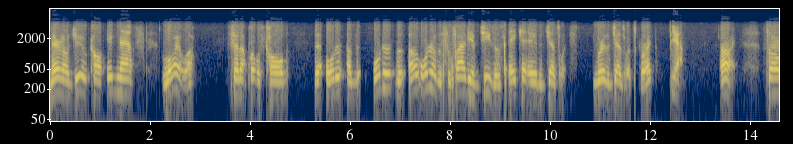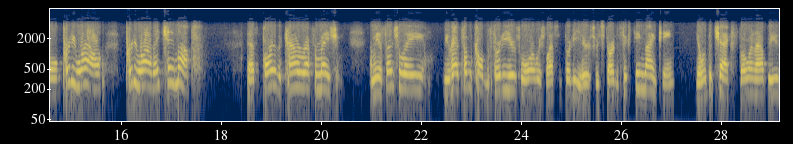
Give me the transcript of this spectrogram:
Marrano Jew called Ignaz Loyola set up what was called the Order of the Order the uh, Order of the Society of Jesus, aka the Jesuits. You were the Jesuits, correct? Yeah. All right. So pretty well, pretty well they came up as part of the Counter Reformation. I mean, essentially, you had something called the Thirty Years' War, which lasted 30 years, which started in 1619. You know, with the Czechs throwing out these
